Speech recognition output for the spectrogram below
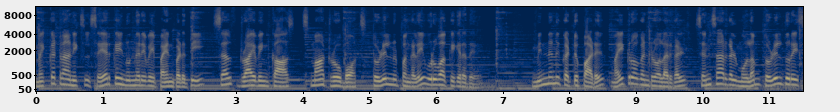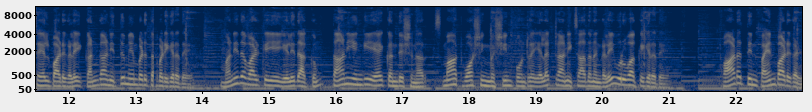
மெக்கட்ரானிக்ஸில் செயற்கை நுண்ணறிவை பயன்படுத்தி self driving cars smart robots தொழில்நுட்பங்களை உருவாக்குகிறது. மின்னணு கட்டுப்பாடு மைக்ரோ கண்ட்ரோலர்கள் சென்சார்கள் மூலம் தொழில்துறை செயல்பாடுகளை கண்காணித்து மேம்படுத்தப்படுகிறது. மனித வாழ்க்கையை எளிதாக்கும் தானியங்கி air conditioner smart washing machine போன்ற எலக்ட்ரானிக் சாதனங்களை உருவாக்குகிறது. பாடத்தின் பயன்பாடுகள்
